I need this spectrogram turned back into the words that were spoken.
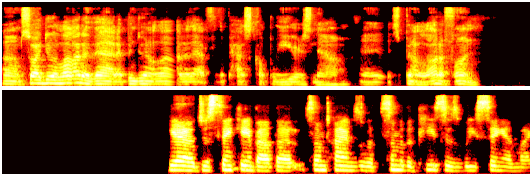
Um, so I do a lot of that. I've been doing a lot of that for the past couple of years now, and it's been a lot of fun. Yeah, just thinking about that. Sometimes with some of the pieces we sing in my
